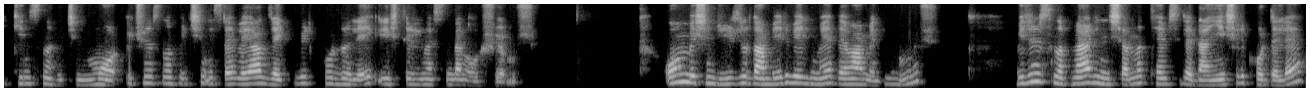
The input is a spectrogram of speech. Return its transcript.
ikinci sınıf için mor, üçüncü sınıf için ise beyaz renkli bir kurdeleye iliştirilmesinden oluşuyormuş. 15. yüzyıldan beri verilmeye devam ediyormuş. Birinci sınıf Merlin nişanını temsil eden yeşil kurdele,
